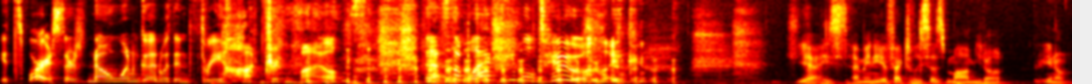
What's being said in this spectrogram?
It's worse. There's no one good within 300 miles. that's the black people too." Like yeah. He's. I mean, he effectively says, "Mom, you don't, you know,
